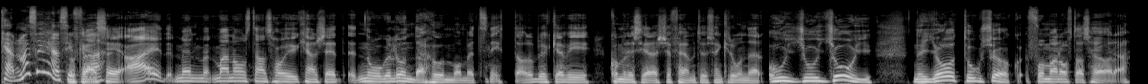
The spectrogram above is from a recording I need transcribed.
Kan man säga en siffra? Då jag säga, nej, men man någonstans har ju kanske ett någorlunda hum om ett snitt. Då, då brukar vi kommunicera 25 000 kronor. Oj, oj, oj, när jag tog körkort, får man oftast höra.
